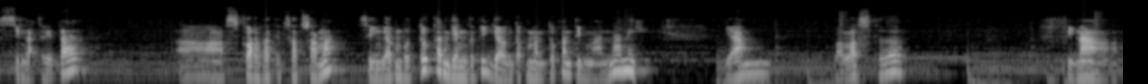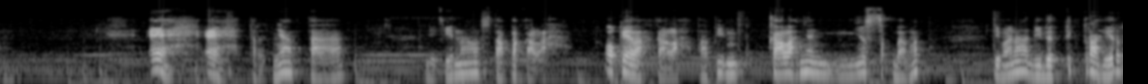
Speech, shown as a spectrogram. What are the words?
singkat cerita uh, skor saat itu satu sama sehingga membutuhkan game ketiga untuk menentukan tim mana nih yang lolos ke final. Eh, eh, ternyata di final Setapak kalah. Oke lah kalah, tapi kalahnya nyesek banget. Di mana di detik terakhir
